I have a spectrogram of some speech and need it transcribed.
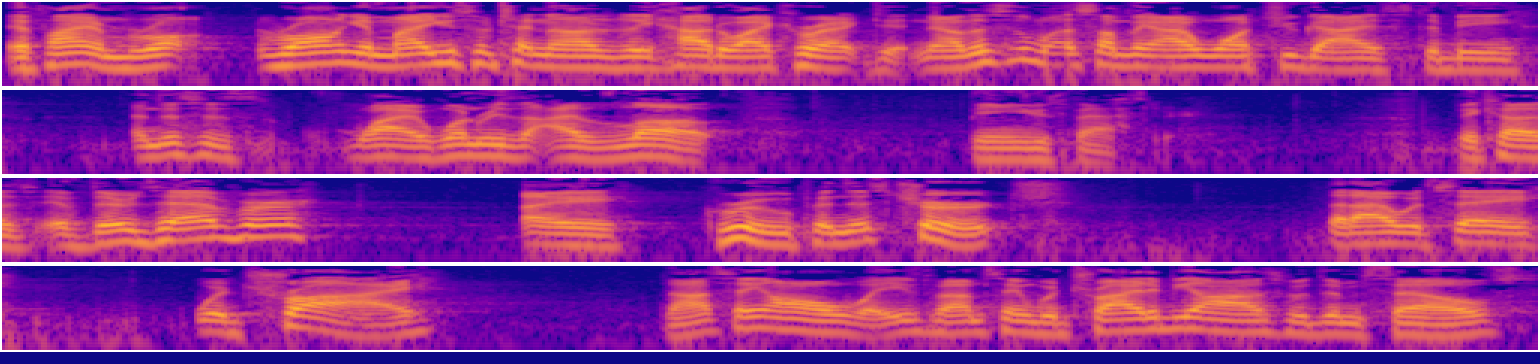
If I am wrong, in my use of technology, how do I correct it? Now this is what something I want you guys to be, and this is why one reason I love being youth pastor. Because if there's ever a group in this church that I would say would try, not saying always, but I'm saying would try to be honest with themselves,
